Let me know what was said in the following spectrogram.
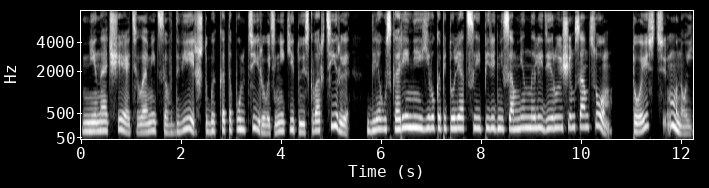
Не начать ломиться в дверь, чтобы катапультировать Никиту из квартиры для ускорения его капитуляции перед несомненно лидирующим самцом, то есть мной.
